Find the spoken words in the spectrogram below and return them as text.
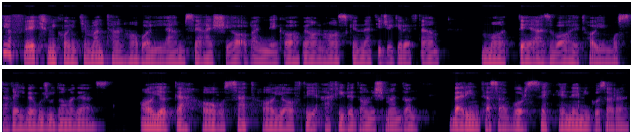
آیا فکر می کنی که من تنها با لمس اشیاء و نگاه به آنهاست که نتیجه گرفتم ماده از واحدهای مستقل به وجود آمده است؟ آیا دهها و صدها یافته اخیر دانشمندان بر این تصور صحه نمی‌گذارد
